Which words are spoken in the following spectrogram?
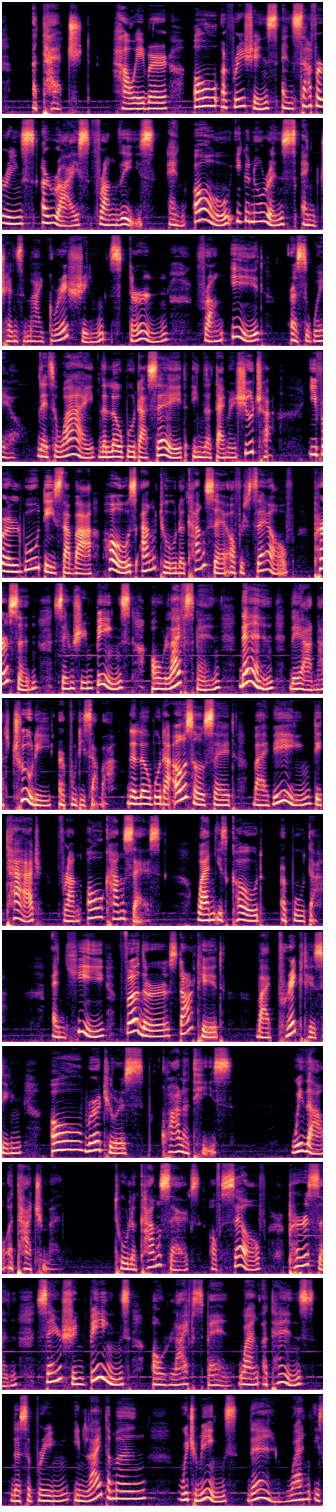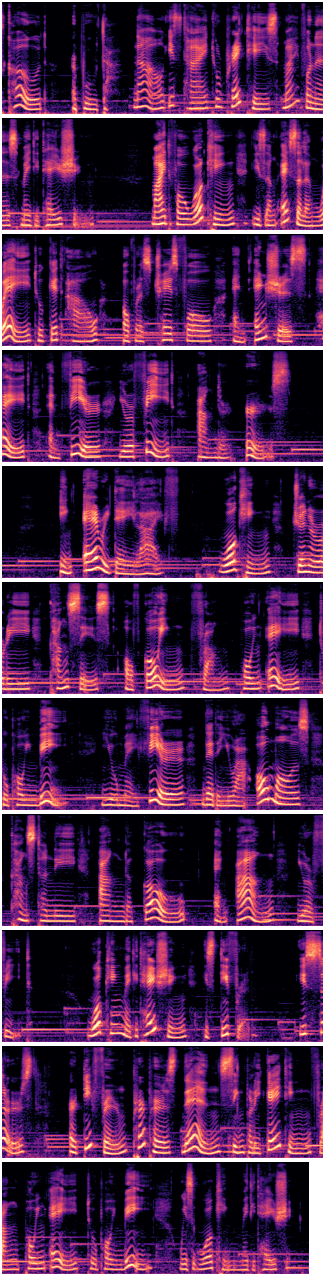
attached. However, all afflictions and sufferings arise from this, and all ignorance and transmigration stem from it as well. That's why the Lord Buddha said in the Diamond Sutra, if a bodhisattva holds onto the concept of self, person, sentient beings, or lifespan, then they are not truly a bodhisattva. The Lord Buddha also said by being detached from all concepts, one is called a Buddha. And he further started by practicing all virtuous qualities without attachment to the concepts of self person, sentient beings, or lifespan. One attains the supreme enlightenment, which means then one is called a Buddha. Now it's time to practice mindfulness meditation. Mindful walking is an excellent way to get out of a stressful and anxious head and feel your feet under earth. In everyday life, walking generally consists of going from point A to point B. You may feel that you are almost constantly on the go and on your feet. Walking meditation is different. It serves a different purpose than simply getting from point A to point B with walking meditation.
